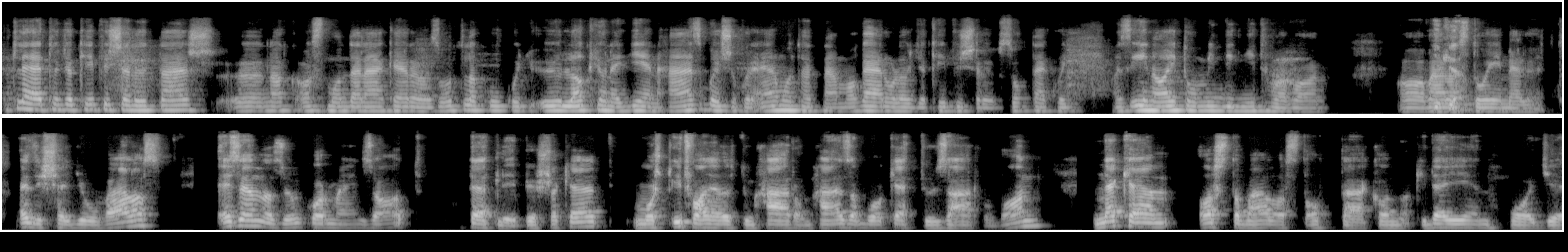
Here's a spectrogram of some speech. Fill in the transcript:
Hát lehet, hogy a képviselőtársnak azt mondanák erre az ott lakók, hogy ő lakjon egy ilyen házba, és akkor elmondhatná magáról, hogy a képviselők szokták, hogy az én ajtóm mindig nyitva van a választóim előtt. Ez is egy jó válasz. Ezen az önkormányzat tett lépéseket. Most itt van előttünk három házaból, kettő zárva van. Nekem azt a választ adták annak idején, hogy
